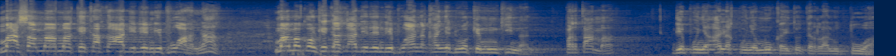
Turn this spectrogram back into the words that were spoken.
Masa mama ke kakak adik dan dia anak? Mama kalau ke kakak adik dan dia anak hanya dua kemungkinan. Pertama, dia punya anak punya muka itu terlalu tua.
